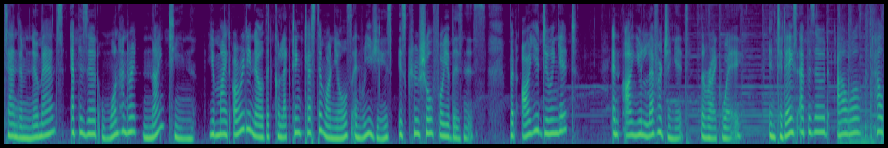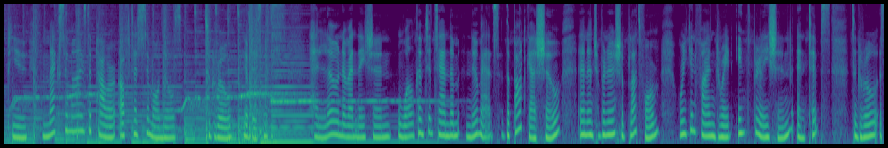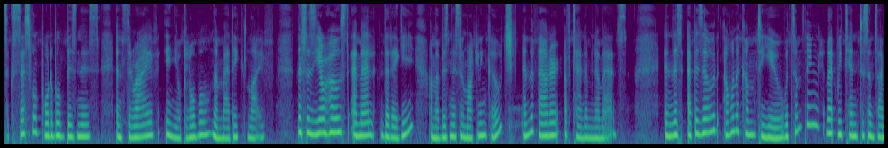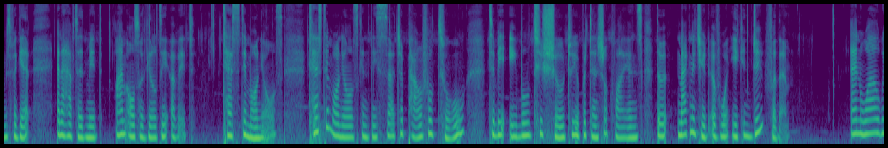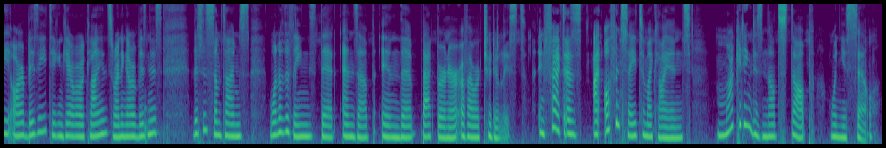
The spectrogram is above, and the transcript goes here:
Tandem Nomads, episode 119. You might already know that collecting testimonials and reviews is crucial for your business. But are you doing it? And are you leveraging it the right way? In today's episode, I will help you maximize the power of testimonials to grow your business. Hello, Nomad Nation. Welcome to Tandem Nomads, the podcast show and entrepreneurship platform where you can find great inspiration and tips to grow a successful portable business and thrive in your global nomadic life. This is your host, Amel Derragui. I'm a business and marketing coach and the founder of Tandem Nomads. In this episode, I want to come to you with something that we tend to sometimes forget and I have to admit, I'm also guilty of it. Testimonials. Testimonials can be such a powerful tool to be able to show to your potential clients the magnitude of what you can do for them. And while we are busy taking care of our clients, running our business, this is sometimes one of the things that ends up in the back burner of our to do list. In fact, as I often say to my clients, marketing does not stop when you sell.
